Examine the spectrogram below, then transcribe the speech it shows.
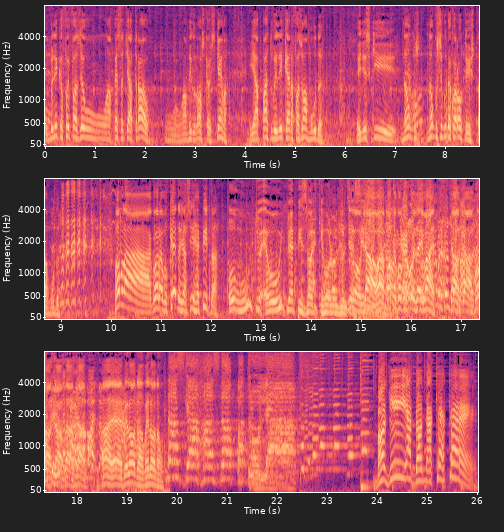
O Bilica foi fazer um- uma peça teatral, um, um amigo nosso que é o esquema, e a parte do Bilica era fazer uma muda. Ele disse que não, não conseguiu decorar o texto da muda. Vamos lá, agora o que, do Jaci? Repita. O último, é o último episódio que rolou durante a Tchau, tchau, vai, bota qualquer Não, coisa aí, vai. Tchau, tchau, tchau, bota aí, tchau, tchau. Ah, é, melhor não, melhor não. Nas garras da patrulha. Bom dia, dona Keké.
